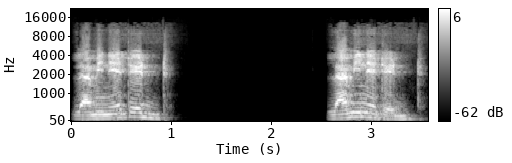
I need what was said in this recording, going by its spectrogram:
laminated laminated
